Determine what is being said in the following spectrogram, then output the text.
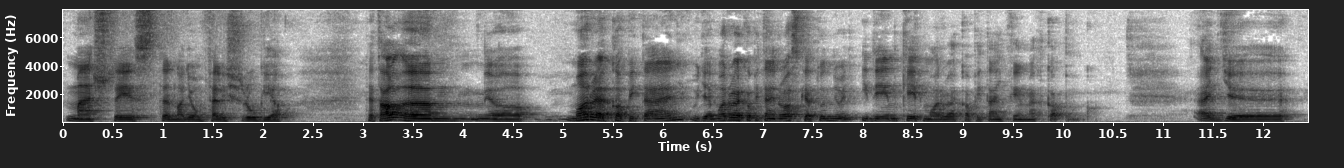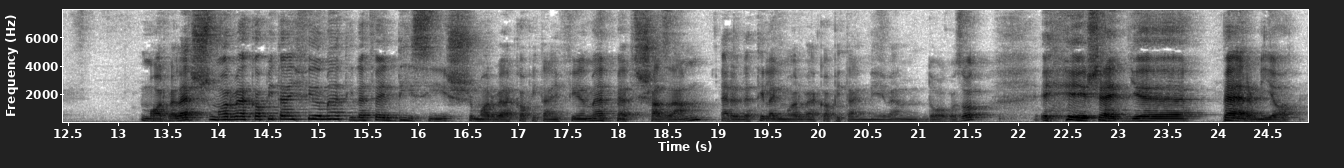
másrészt nagyon fel is rúgja. Tehát a, um, a Marvel kapitány, ugye Marvel kapitányról azt kell tudni, hogy idén két Marvel kapitány filmet kapunk. Egy Marveles Marvel kapitány filmet, illetve egy DC-s Marvel kapitány filmet, mert Shazam eredetileg Marvel kapitány néven dolgozott, és egy per miatt,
